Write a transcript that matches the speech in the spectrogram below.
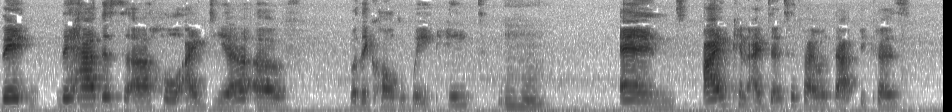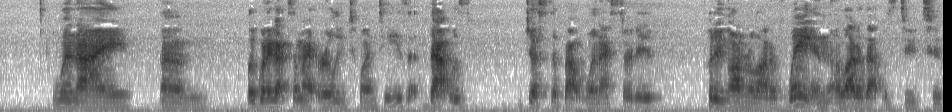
they they had this uh, whole idea of what they called weight hate, hmm And I can identify with that because when I um like when I got to my early 20s, that was just about when I started putting on a lot of weight and a lot of that was due to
